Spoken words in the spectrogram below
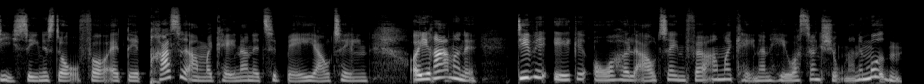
de seneste år for at øh, presse amerikanerne tilbage i aftalen. Og iranerne, de vil ikke overholde aftalen, før amerikanerne hæver sanktionerne mod dem.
